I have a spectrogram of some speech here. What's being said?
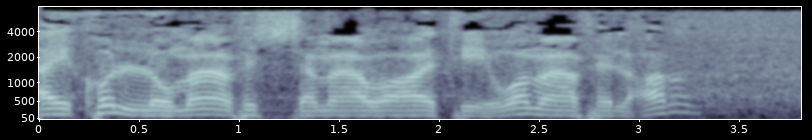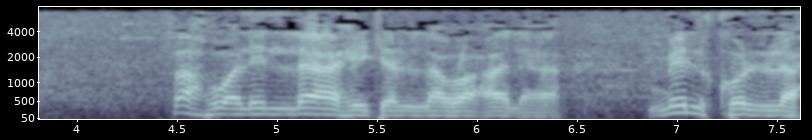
أي كل ما في السماوات وما في الأرض فهو لله جل وعلا ملك له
